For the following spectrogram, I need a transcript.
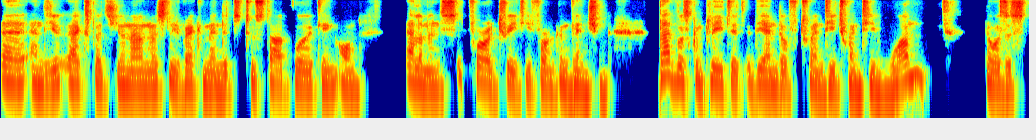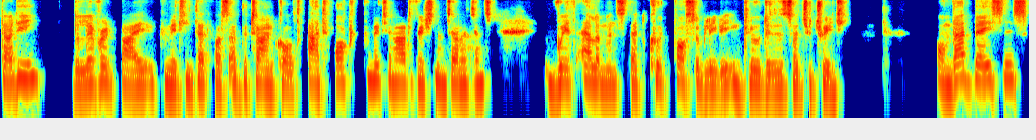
uh, and the experts unanimously recommended to start working on elements for a treaty, for a convention. That was completed at the end of 2021. There was a study delivered by a committee that was at the time called Ad Hoc Committee on Artificial Intelligence, with elements that could possibly be included in such a treaty. On that basis,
